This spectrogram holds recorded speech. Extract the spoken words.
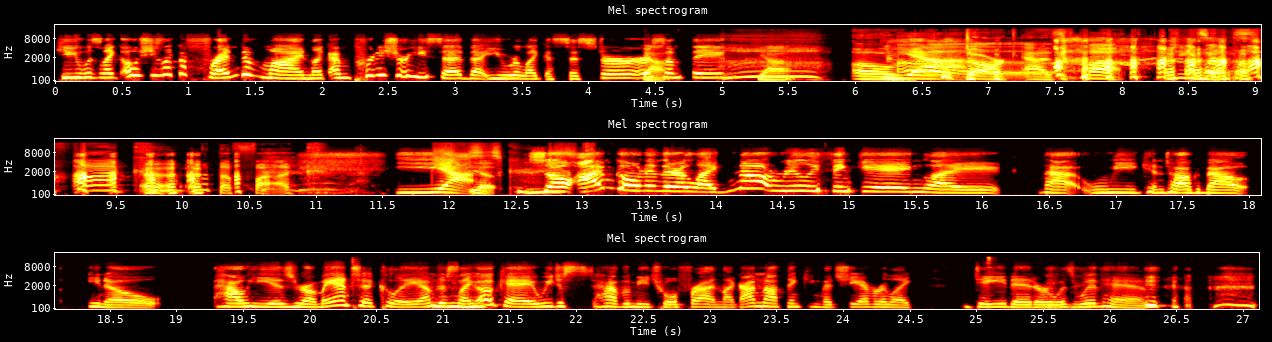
He was like, "Oh, she's like a friend of mine." Like I'm pretty sure he said that you were like a sister or Yeah. something. Yeah. Oh Yeah. Dark as fuck. Jesus. Fuck. what the fuck? Yeah. Yep. So I'm going in there like not really thinking like that we can talk about, you know, how he is romantically. I'm just like, Mhm. okay, we just have a mutual friend. Like I'm not thinking that she ever like dated or was with him.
